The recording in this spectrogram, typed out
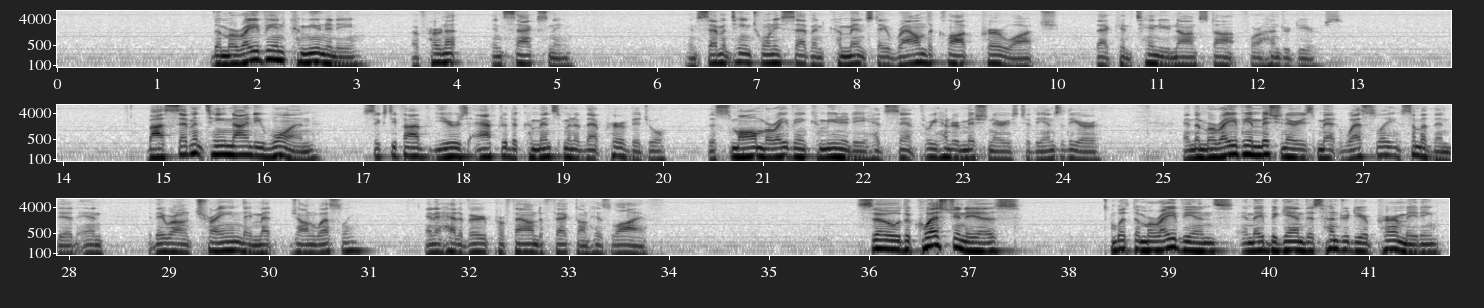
The Moravian community of Herrnhut in Saxony in 1727 commenced a round the clock prayer watch that continued nonstop for 100 years. By 1791, 65 years after the commencement of that prayer vigil, the small Moravian community had sent 300 missionaries to the ends of the earth. And the Moravian missionaries met Wesley, some of them did, and they were on a train. They met John Wesley, and it had a very profound effect on his life. So the question is with the Moravians, and they began this 100 year prayer meeting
